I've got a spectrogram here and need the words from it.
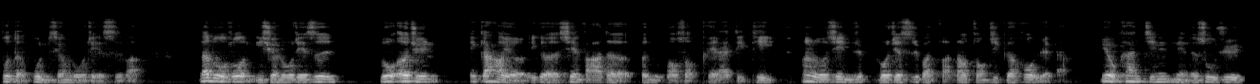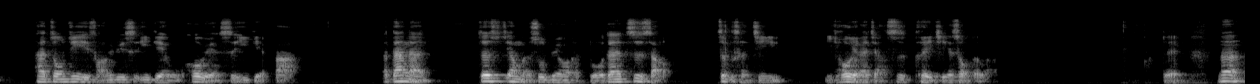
不得不你使用罗杰斯嘛？那如果说你选罗杰斯，如果二军诶刚好有一个先发的本土投手可以来顶替，那罗杰你就罗杰斯就把转到中继跟后援了。因为我看今年的数据，他中继防御率是一点五，后援是一点八。那当然这样本数没有很多，但是至少这个成绩以后援来讲是可以接受的吧？对，那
